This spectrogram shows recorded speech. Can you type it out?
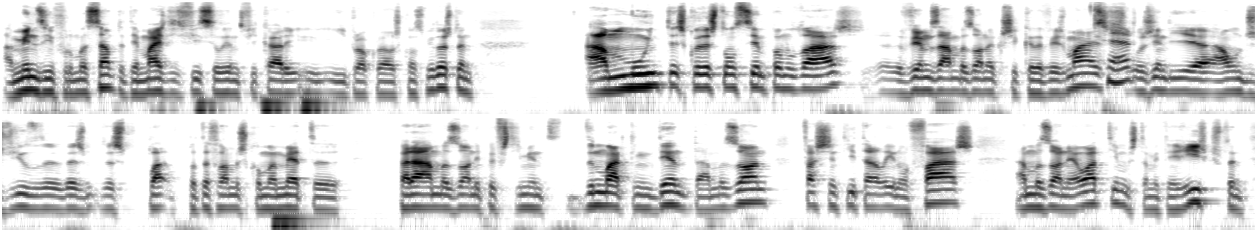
há menos informação, portanto é mais difícil identificar e, e procurar os consumidores. Portanto, há muitas coisas que estão sempre a mudar. Uh, vemos a Amazon a crescer cada vez mais. Certo. Hoje em dia há um desvio de, das, das, plataformas como a Meta para a Amazon e para investimento de marketing dentro da Amazon. Faz sentido estar ali, não faz. A Amazon é ótimo, mas também tem riscos. Portanto,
